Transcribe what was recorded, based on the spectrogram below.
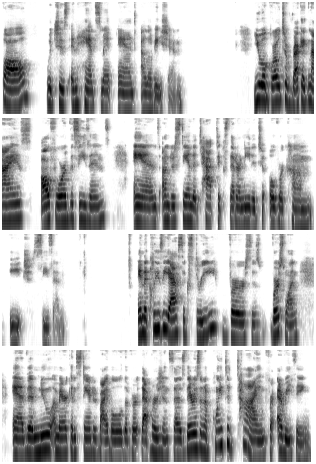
Fall, which is enhancement and elevation. You will grow to recognize all four of the seasons and understand the tactics that are needed to overcome each season. In Ecclesiastes 3 verses verse 1 and the New American Standard Bible, the that version says there is an appointed time for everything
